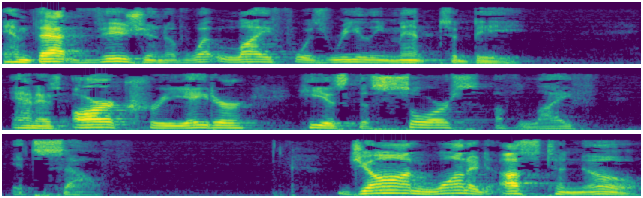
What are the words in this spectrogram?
and that vision of what life was really meant to be. And as our Creator, He is the source of life itself. John wanted us to know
